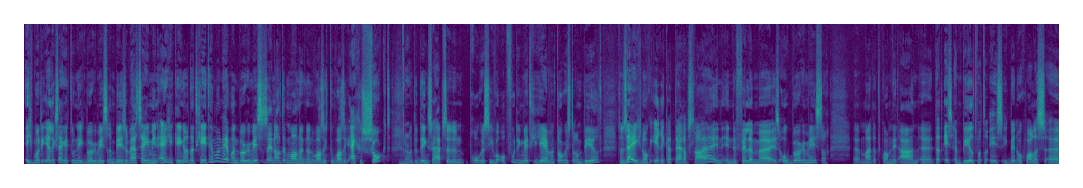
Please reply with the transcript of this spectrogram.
Ik moet eerlijk zeggen, toen ik burgemeester in Bezel werd, zei mijn eigen kinderen, dat geeft helemaal niet, want burgemeesters zijn altijd mannen. Dan was ik, toen was ik echt geschokt, want toen denk ze, heb ze een progressieve opvoeding metgegeven, en toch is er een beeld. Toen zei ik nog, Erika Terpstra hè, in, in de film uh, is ook burgemeester. Uh, maar dat kwam niet aan. Uh, dat is een beeld wat er is. Ik ben ook wel eens, uh,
